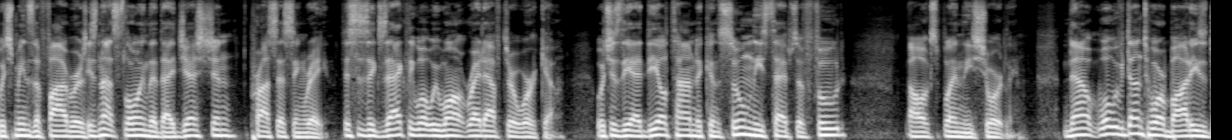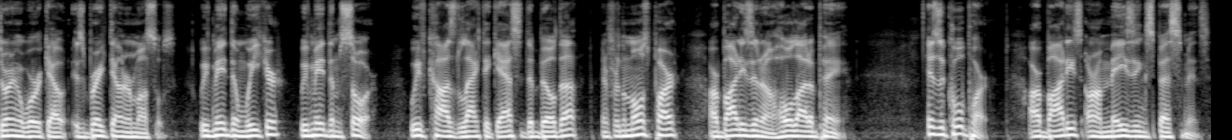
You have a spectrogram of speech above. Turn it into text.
which means the fiber is not slowing the digestion processing rate. This is exactly what we want right after a workout, which is the ideal time to consume these types of food. I'll explain these shortly. Now, what we've done to our bodies during a workout is break down our muscles. We've made them weaker, we've made them sore, we've caused lactic acid to build up, and for the most part, our body's in a whole lot of pain. Here's the cool part our bodies are amazing specimens,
